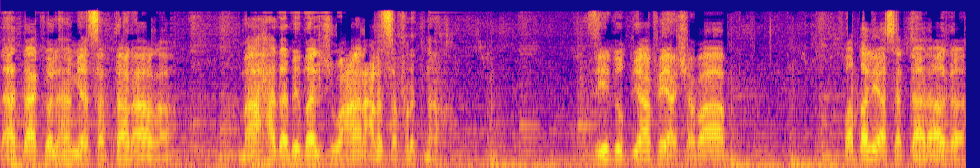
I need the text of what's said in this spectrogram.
لا تاكل هم يا ستار آغا. ما حدا بيضل جوعان على سفرتنا. زيدوا الضيافة يا شباب. تفضل يا ستار آغا.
